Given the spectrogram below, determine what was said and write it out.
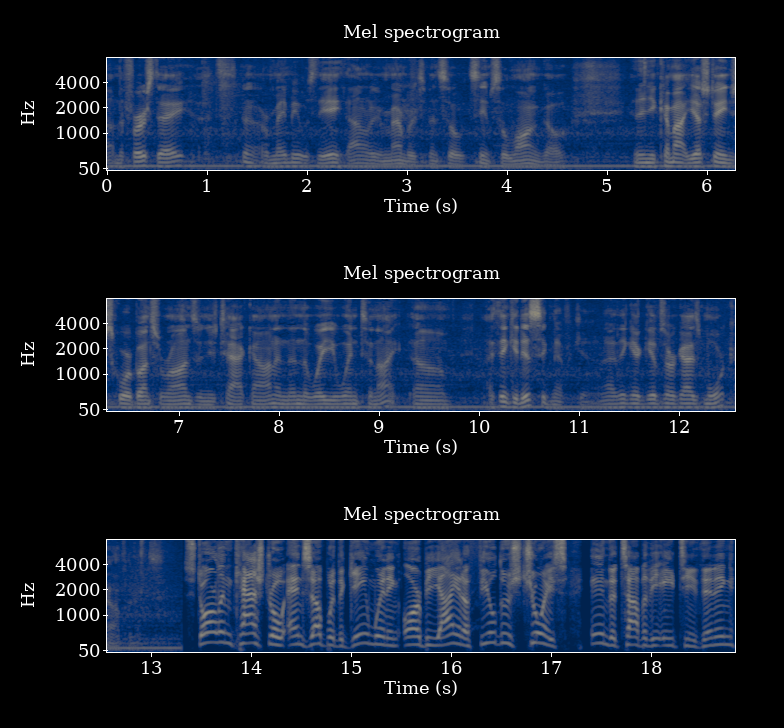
on the first day, been, or maybe it was the eighth. I don't even remember. It's been so it seems so long ago. And then you come out yesterday and you score a bunch of runs and you tack on, and then the way you win tonight. Um, I think it is significant, and I think it gives our guys more confidence. Starlin Castro ends up with the game winning RBI and a fielder's choice in the top of the 18th inning.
